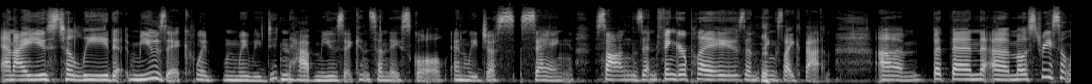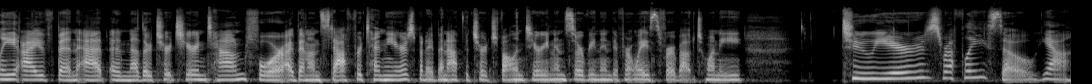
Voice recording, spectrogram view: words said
And I used to lead music when, when we, didn't have music in Sunday school, and we just sang songs and finger plays and things like that. Um, but then uh, most recently, I've been at another church here in town for I've been on staff for ten years, but I've been at the church volunteering and serving in different ways for about twenty two years roughly. So, yeah,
